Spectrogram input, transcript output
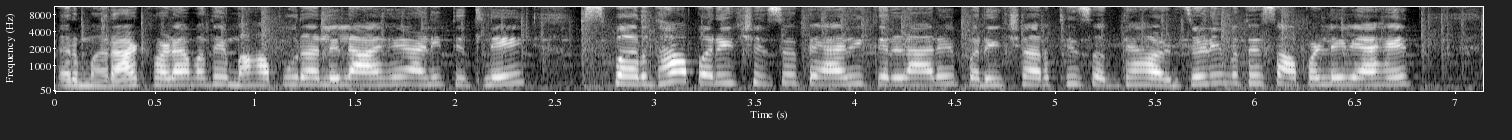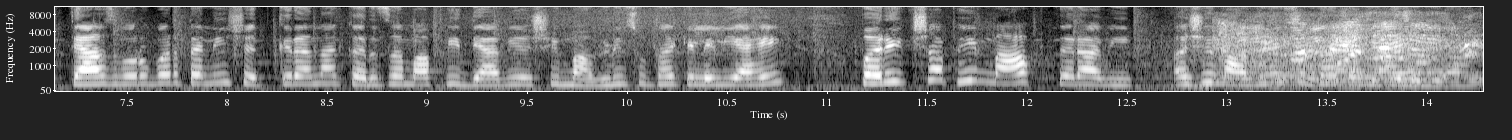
तर मराठवाड्यामध्ये महापूर आलेला आहे आणि तिथले स्पर्धा परीक्षेची तयारी करणारे परीक्षार्थी सध्या अडचणीमध्ये सापडलेले आहेत. त्याचबरोबर त्यांनी शेतकऱ्यांना कर्जमाफी द्यावी अशी मागणी सुद्धा केलेली आहे. परीक्षा फी माफ करावी अशी मागणी सुद्धा त्यांनी केलेली आहे.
